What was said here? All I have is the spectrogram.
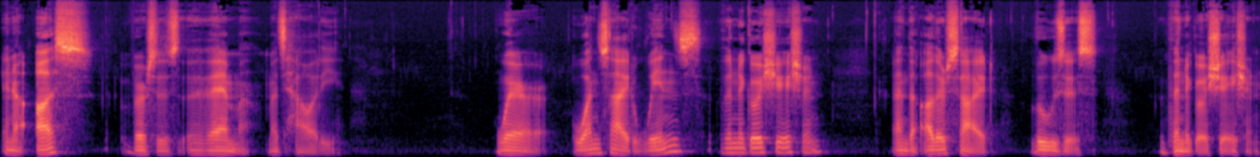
in a us versus them mentality, where one side wins the negotiation and the other side loses the negotiation.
